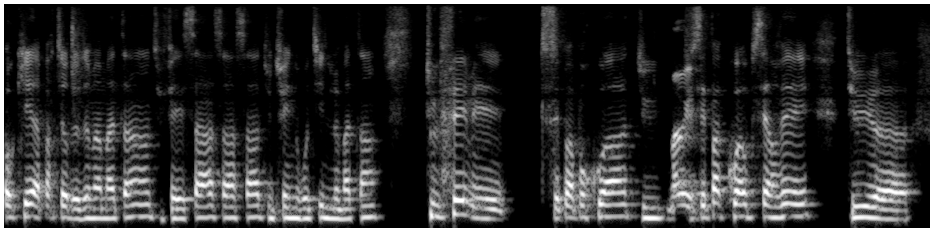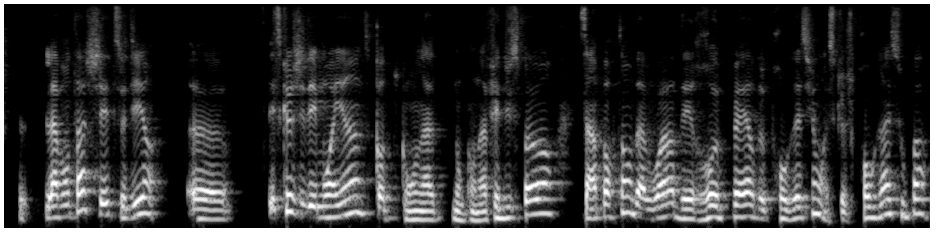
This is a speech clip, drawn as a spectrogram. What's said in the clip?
OK, à partir de demain matin, tu fais ça, ça, ça, tu te fais une routine le matin, tu le fais, mais tu sais pas pourquoi, tu bah ne sais pas quoi observer. Tu, euh, L'avantage, c'est de se dire, est-ce que j'ai des moyens quand on a donc on a fait du sport C'est important d'avoir des repères de progression. Est-ce que je progresse ou pas?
